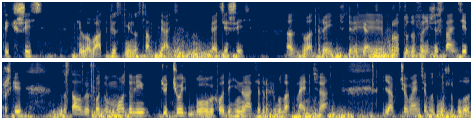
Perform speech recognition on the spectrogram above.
тих 6 кВт, плюс-мінус там 5, 5 чи 6. Раз, два, три, чотири, п'ять. Просто до сонячної станції трошки доставили фотомодулів чуть-чуть, бо виходить генерація трохи була менша. Як що менше, тому що було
